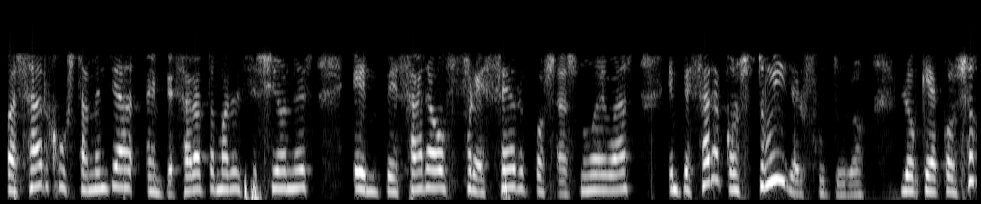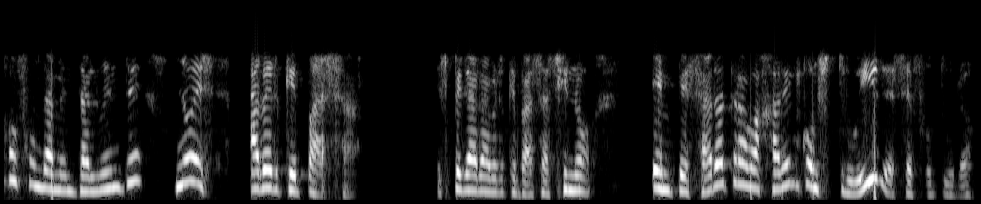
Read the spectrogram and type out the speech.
pasar justamente a, empezar a tomar decisiones, empezar a ofrecer cosas nuevas, empezar a construir el futuro. Lo que aconsejo fundamentalmente no es a ver qué pasa, esperar a ver qué pasa, sino empezar a trabajar en construir ese futuro.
